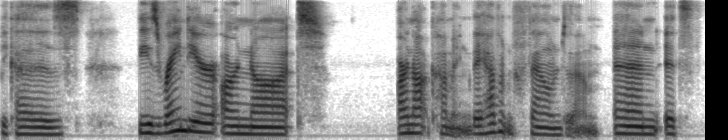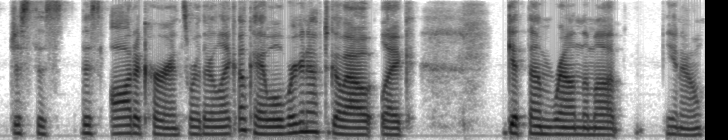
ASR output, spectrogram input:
because these reindeer are not are not coming. They haven't found them. And it's just this this odd occurrence where they're like, "Okay, well, we're going to have to go out like get them, round them up, you know."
